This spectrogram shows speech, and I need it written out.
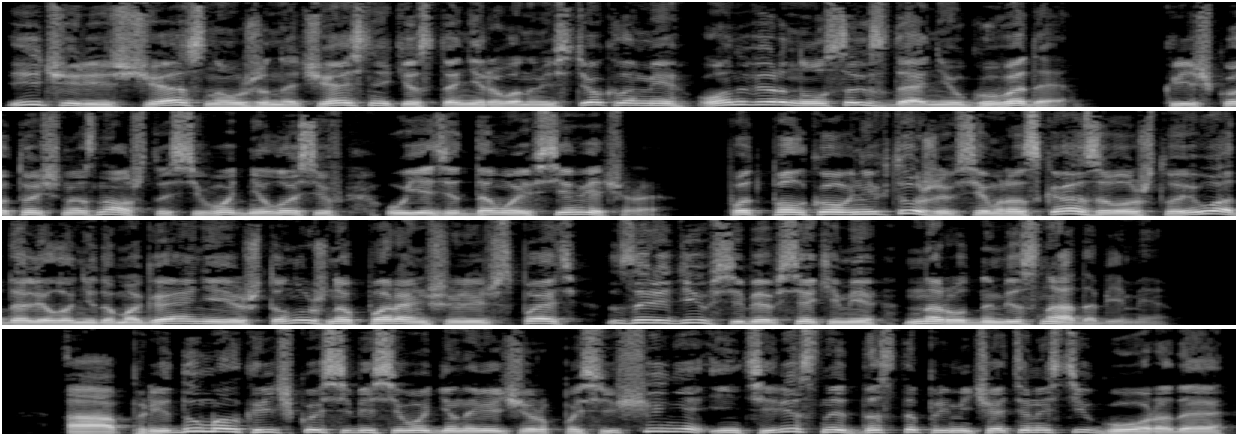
И через час на уже на частнике с тонированными стеклами он вернулся к зданию ГУВД. Кричко точно знал, что сегодня Лосев уедет домой в семь вечера. Подполковник тоже всем рассказывал, что его одолело недомогание и что нужно пораньше лечь спать, зарядив себя всякими народными снадобьями. А придумал Кричко себе сегодня на вечер посещение интересной достопримечательности города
